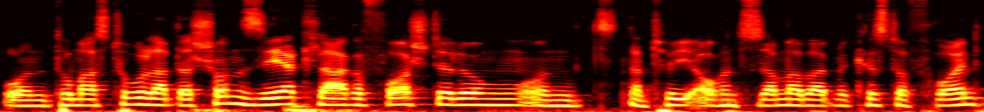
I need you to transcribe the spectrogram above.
und Thomas Tuchel hat da schon sehr klare Vorstellungen und natürlich auch in Zusammenarbeit mit Christoph Freund.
